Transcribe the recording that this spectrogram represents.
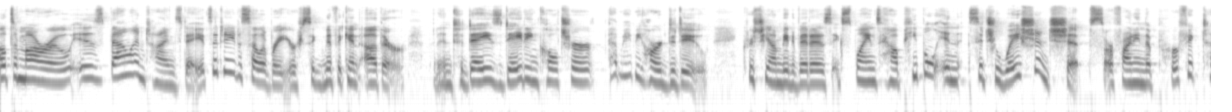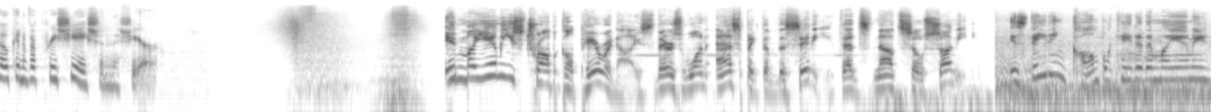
Well, tomorrow is Valentine's Day. It's a day to celebrate your significant other. But in today's dating culture, that may be hard to do. Cristian Benavides explains how people in situationships are finding the perfect token of appreciation this year. In Miami's tropical paradise, there's one aspect of the city that's not so sunny. Is dating complicated in Miami?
